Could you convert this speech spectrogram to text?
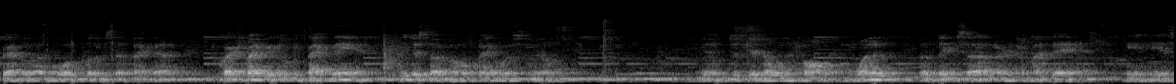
grab a lot more, pull himself back up. Quite frankly, mean, back then, we just thought the old man was, you know, you know, just getting old and falling. One of the things I learned from my dad in his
